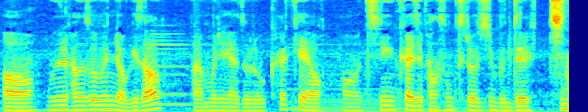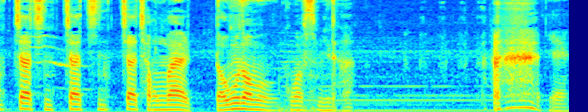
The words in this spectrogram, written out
어, 오늘 방송은 여기서 마무리하도록 할게요. 어, 지금까지 방송 들어주신 분들 진짜 진짜 진짜 정말 너무너무 고맙습니다. 예,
